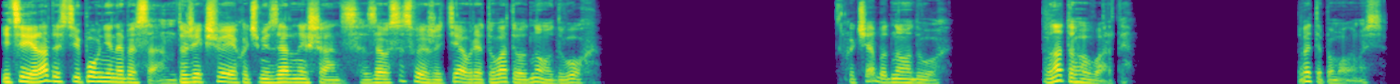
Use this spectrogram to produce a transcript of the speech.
І цієї радості повні небеса. Тож, якщо є хоч мізерний шанс за все своє життя врятувати одного-двох, хоча б одного-двох, воно того варте. Давайте помолимось.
